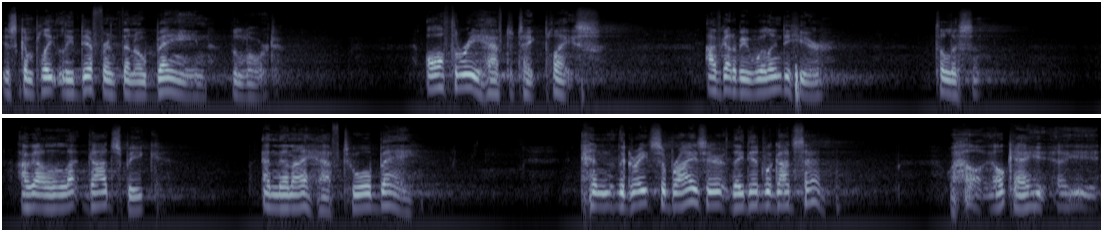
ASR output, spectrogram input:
is completely different than obeying the Lord. All three have to take place. I've got to be willing to hear, to listen. I've got to let God speak, and then I have to obey. And the great surprise here, they did what God said. Well, okay, uh, it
